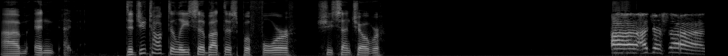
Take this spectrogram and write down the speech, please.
Um, and uh, did you talk to Lisa about this before she sent you over? Uh, I just uh,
